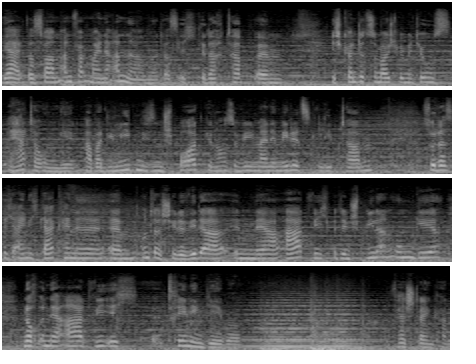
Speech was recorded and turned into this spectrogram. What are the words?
Ja, das war am Anfang meine Annahme, dass ich gedacht habe, ähm, ich könnte zum Beispiel mit Jungs härter umgehen. Aber die lieben diesen Sport genauso wie meine Mädels geliebt haben, sodass ich eigentlich gar keine ähm, Unterschiede, weder in der Art, wie ich mit den Spielern umgehe, noch in der Art, wie ich äh, Training gebe, feststellen kann.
